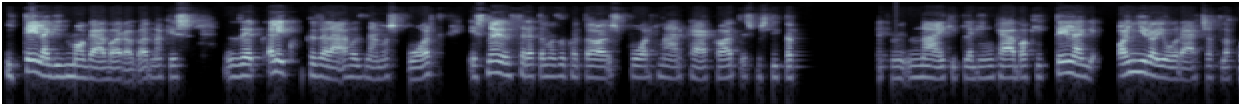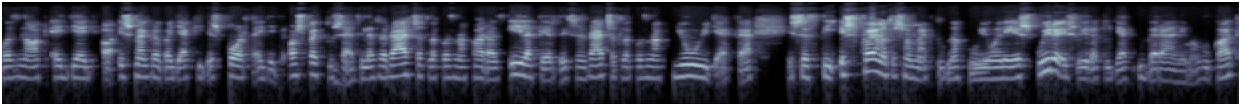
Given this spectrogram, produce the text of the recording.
így tényleg így magával ragadnak, és azért elég közel áll hozzám a sport, és nagyon szeretem azokat a sportmárkákat, és most itt a Nike-t leginkább, akik tényleg annyira jól rácsatlakoznak egy-egy, és megragadják így a sport egy-egy aspektusát, illetve rácsatlakoznak arra az életérzésre, rácsatlakoznak jó ügyekre, és, ezt így, és folyamatosan meg tudnak újulni, és újra és újra tudják überelni magukat.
